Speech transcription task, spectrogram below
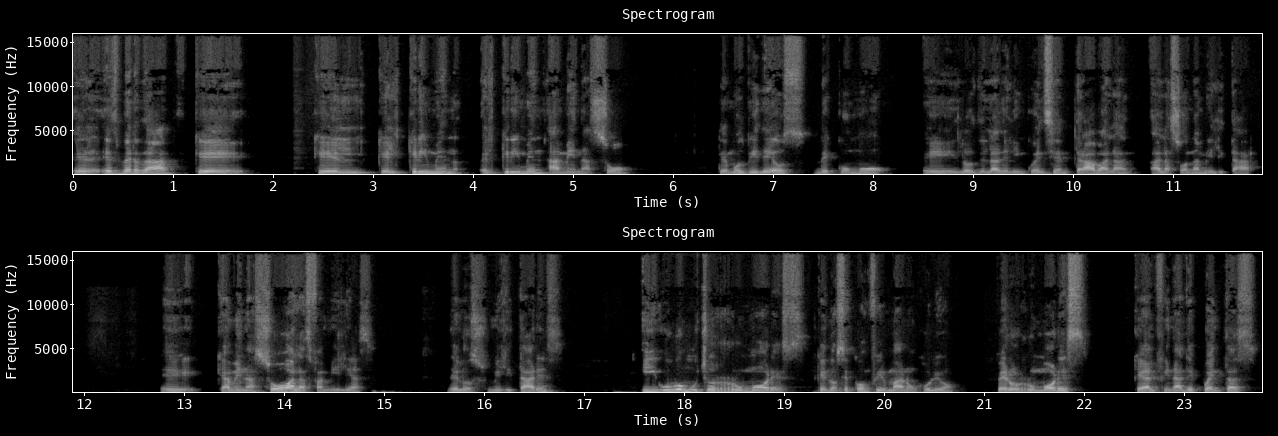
Eh, es verdad que, que, el, crimen, el crimen amenazó. Tenemos videos de cómo eh, la delincuencia entraba a la, zona militar, eh, que amenazó a las familias de los militares y hubo muchos rumores que no se confirmaron, Julio, pero rumores que al final de cuentas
